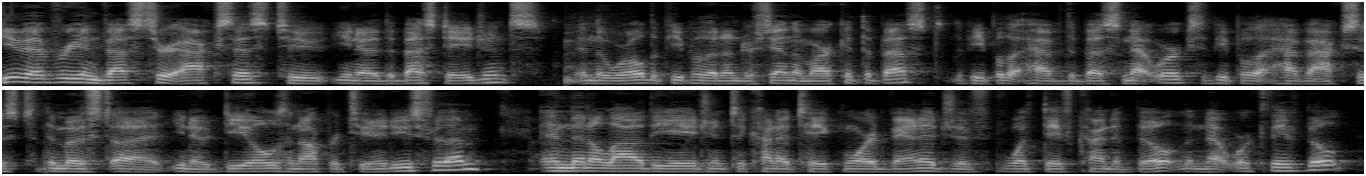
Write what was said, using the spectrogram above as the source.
give every investor access to you know the best agents in the world the people that understand the market the best the people that have the best networks the people that have access to the most uh, you know deals and opportunities for them and then allow the agent to kind of take more advantage of what they've kind of built and the network they've built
